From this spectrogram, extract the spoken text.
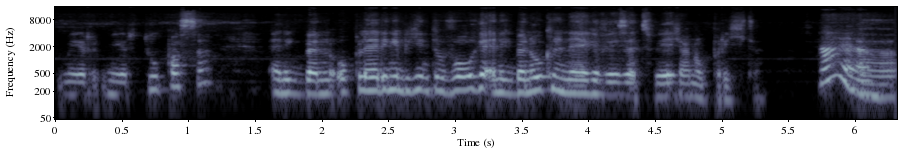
meer, meer toepassen. En ik ben opleidingen begin te volgen en ik ben ook een eigen VZW gaan oprichten. Ah ja. Uh,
